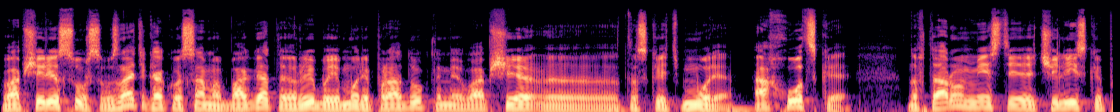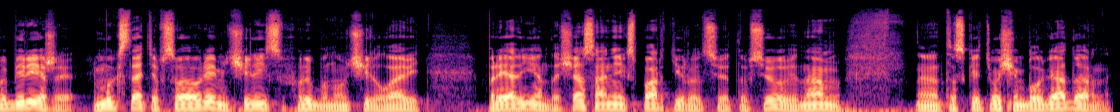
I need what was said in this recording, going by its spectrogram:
вообще ресурсы. Вы знаете, какое самое богатое рыбой и морепродуктами вообще, э, так сказать, море? Охотское. На втором месте чилийское побережье. Мы, кстати, в свое время чилийцев рыбу научили ловить при Альенде. Сейчас они экспортируют все это все, и нам, э, так сказать, очень благодарны.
